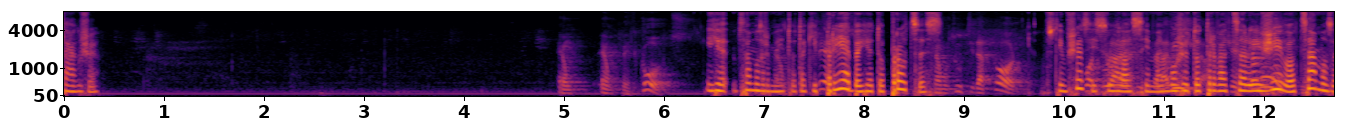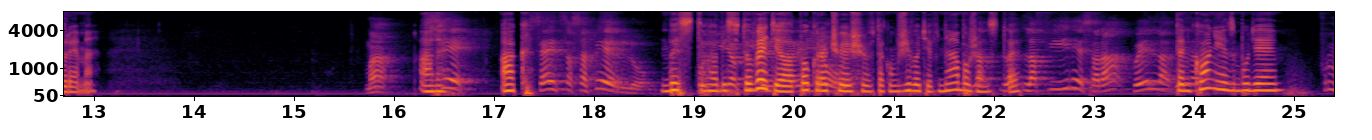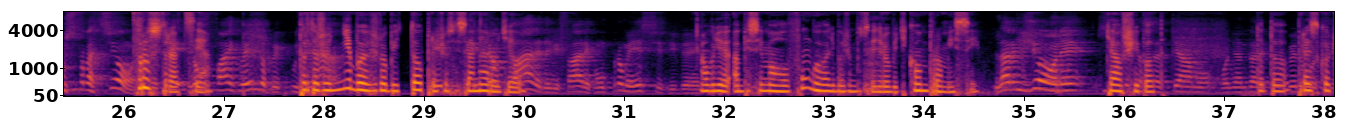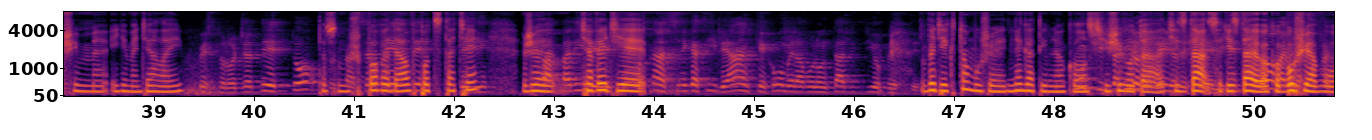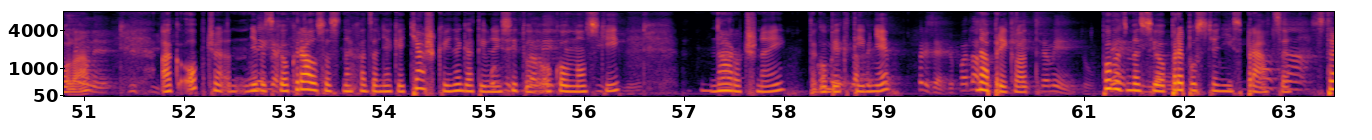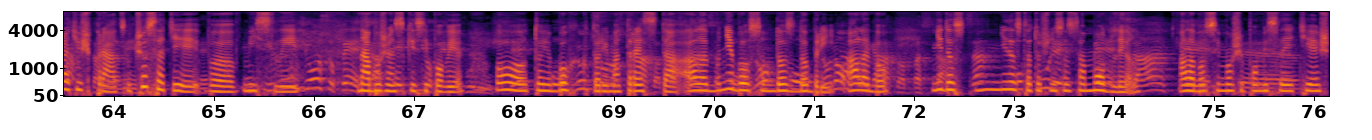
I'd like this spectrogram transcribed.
Takže Je, samozrejme, je to taký priebeh, je to proces. S tým všetci súhlasíme. Môže to trvať celý život, samozrejme. Ale ak bez toho, aby si to vedel, pokračuješ v takom živote v náboženstve, ten koniec bude frustrácia. Pretože nebudeš robiť to, prečo si sa narodil. A bude, aby si mohol fungovať, budeš musieť robiť kompromisy. Ďalší bod. Toto preskočíme, ideme ďalej. To som už povedal v podstate, že ťa vedie, vedie k tomu, že negatívne okolnosti života ti zdá, sa ti zdajú ako Božia vôľa. Ak občan Nebeského kráľu sa nachádza v nejakej ťažkej negatívnej situácii, okolnosti, náročnej, tak objektívne, napríklad Povedzme si o prepustení z práce. Stratíš prácu. Čo sa ti v, v mysli nábožensky si povie? O, to je Boh, ktorý ma trestá. Alebo nebol som dosť dobrý. Alebo nedost, nedostatočne som sa modlil. Alebo si môže pomyslieť tiež,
